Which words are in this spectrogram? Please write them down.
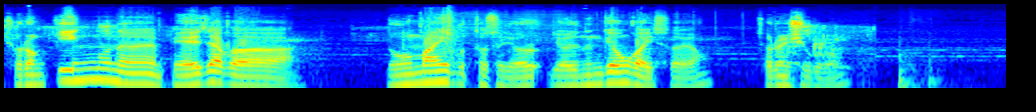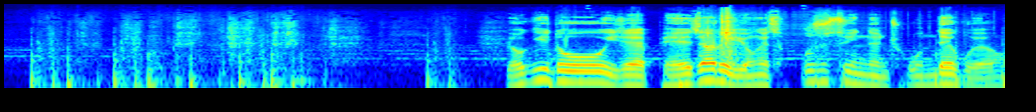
저런 끼잉문은 배자가 너무 많이 붙어서 열, 여는 경우가 있어요. 저런 식으로. 여기도 이제 배자를 이용해서 부술 수 있는 좋은 데고요.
